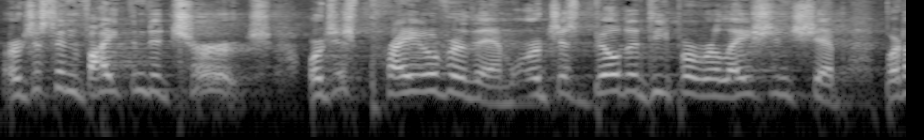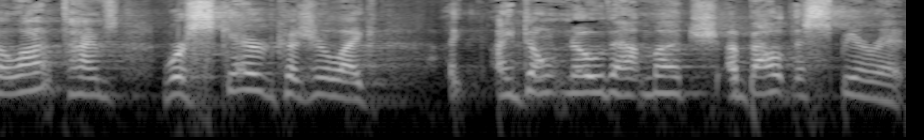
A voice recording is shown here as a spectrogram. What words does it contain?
or just invite them to church, or just pray over them, or just build a deeper relationship. But a lot of times we're scared because you're like, I, I, don't know that much about the Spirit.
